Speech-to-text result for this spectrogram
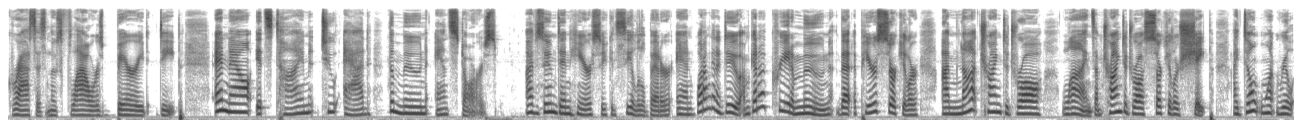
grasses and those flowers buried deep. And now it's time to add the moon and stars. I've zoomed in here so you can see a little better. And what I'm going to do, I'm going to create a moon that appears circular. I'm not trying to draw lines. I'm trying to draw a circular shape. I don't want real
